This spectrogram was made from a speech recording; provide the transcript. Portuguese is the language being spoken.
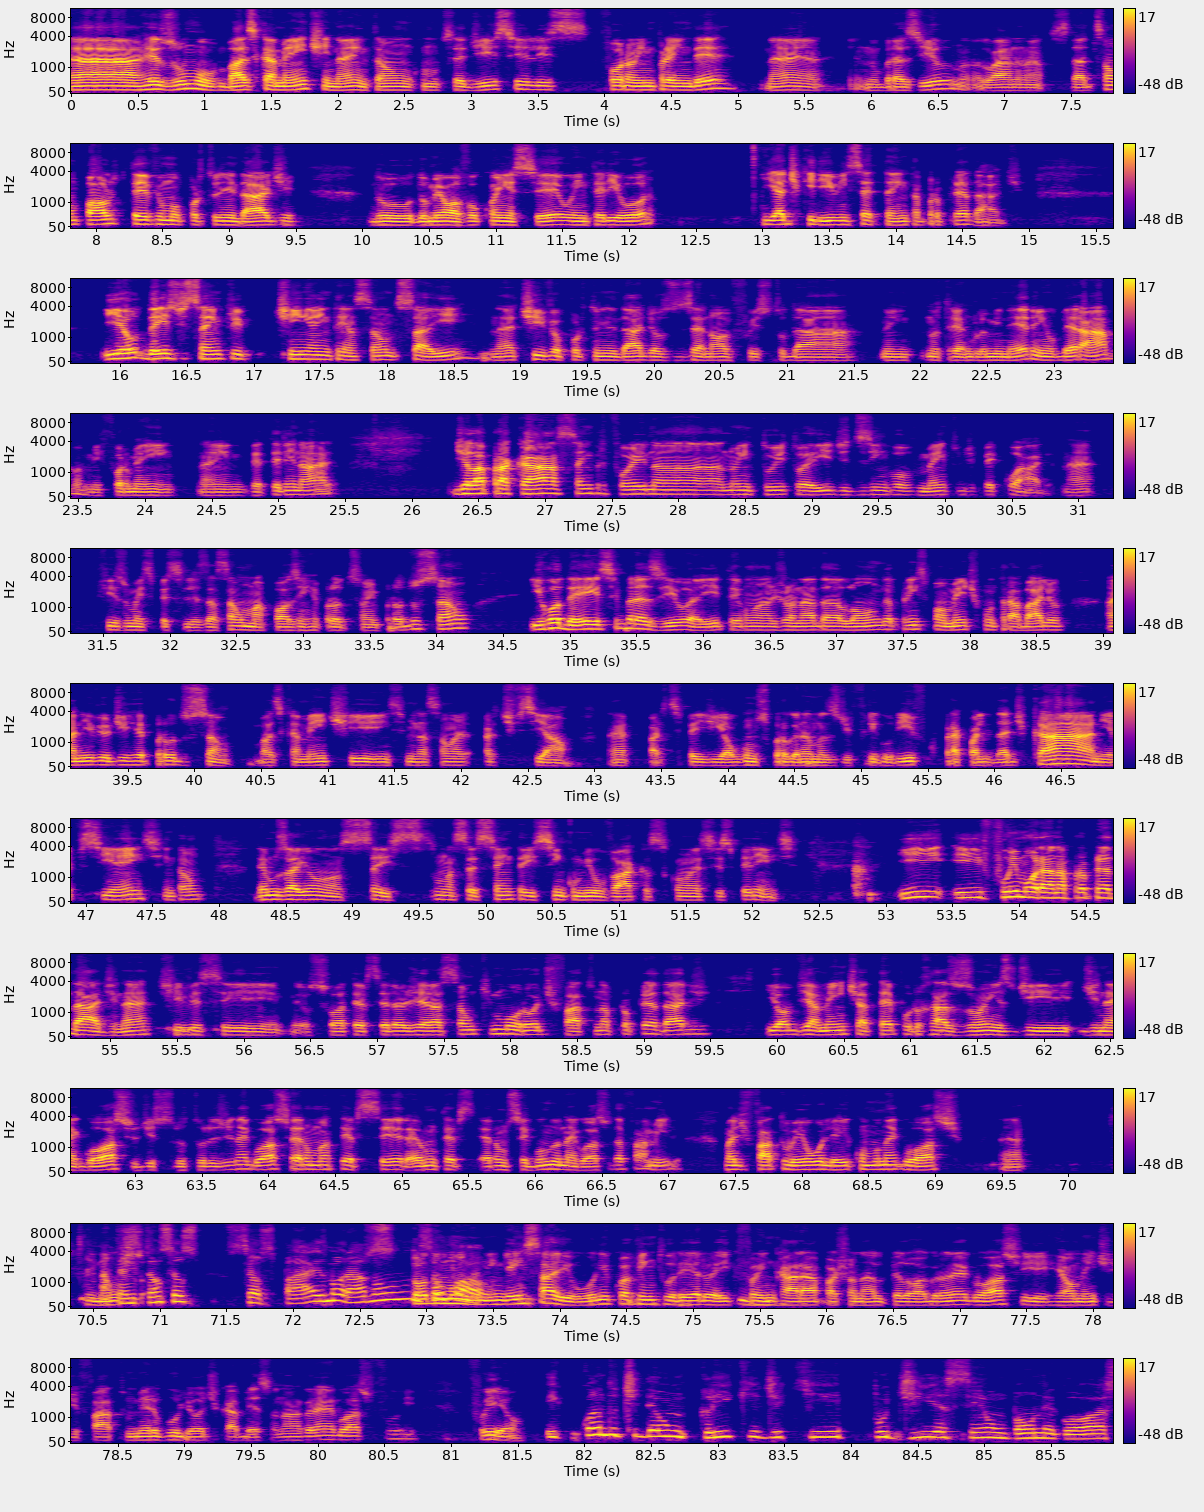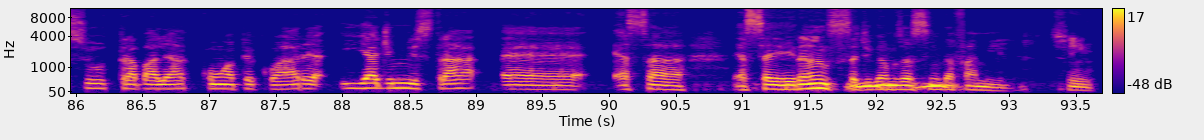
Uh, resumo basicamente, né? Então, como você disse, eles foram empreender, né? No Brasil, lá na cidade de São Paulo, teve uma oportunidade do, do meu avô conhecer o interior e adquiriu em 70 a propriedade. E eu, desde sempre, tinha a intenção de sair, né? Tive a oportunidade aos 19, fui estudar no, no Triângulo Mineiro, em Uberaba, me formei em, né, em veterinário. De lá para cá, sempre foi na, no intuito aí de desenvolvimento de pecuária, né? Fiz uma especialização, uma pós em reprodução e produção, e rodei esse Brasil aí, tem uma jornada longa, principalmente com trabalho a nível de reprodução, basicamente inseminação artificial. Né? Participei de alguns programas de frigorífico para qualidade de carne, eficiência, então temos aí umas, seis, umas 65 mil vacas com essa experiência. E, e, fui morar na propriedade, né? Tive esse. Eu sou a terceira geração que morou de fato na propriedade, e obviamente, até por razões de, de negócio, de estrutura de negócio, era uma terceira, era um, ter, era um segundo negócio da família, mas de fato eu olhei como negócio, né? Até então, seus, seus pais moravam Todo mundo, Paulo. ninguém saiu. O único aventureiro aí que foi uhum. encarar apaixonado pelo agronegócio e realmente, de fato, mergulhou de cabeça no agronegócio fui, fui eu. E quando te deu um clique de que podia ser um bom negócio trabalhar com a pecuária e administrar é, essa, essa herança, digamos assim, da família? Sim.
